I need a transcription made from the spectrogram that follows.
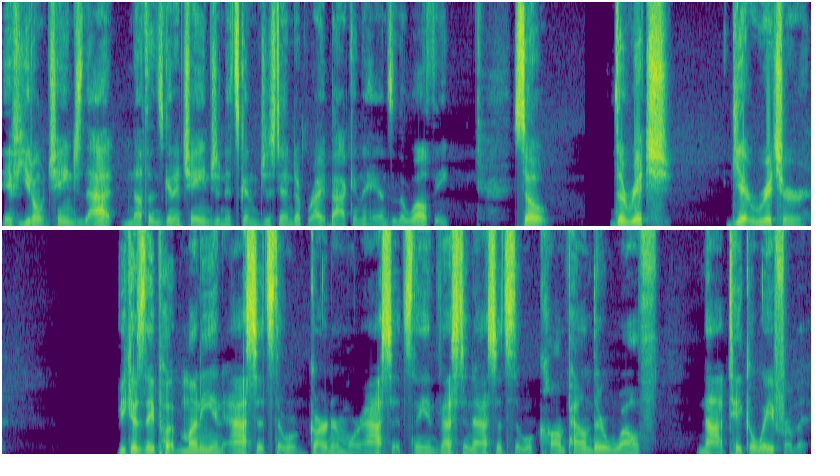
If you don't change that, nothing's going to change and it's going to just end up right back in the hands of the wealthy. So, the rich get richer because they put money in assets that will garner more assets. They invest in assets that will compound their wealth not take away from it.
